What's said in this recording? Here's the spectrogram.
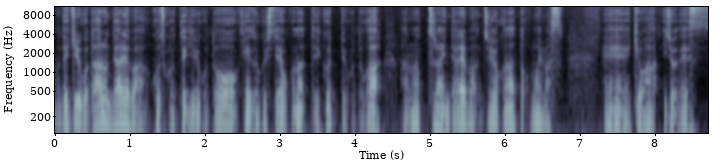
できることあるんであれば、コツコツできることを継続して行っていくっていうことが、あの、辛いんであれば重要かなと思います。えー、今日は以上です。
